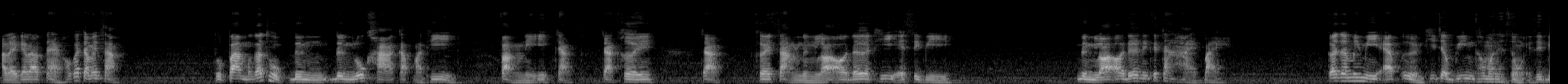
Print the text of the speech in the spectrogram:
อะไรก็แล้วแต่เขาก็จะไม่สั่งถูกป่ะมันก็ถูกดึงดึงลูกค้ากลับมาที่ฝั่งนี้อีกจากจากเคย จากเคยสั่งหนึ่งร้อยออเดอร์ที่ SCB หนึ่งร้อยออเดอร์นี้ก็จะหายไป ก็จะไม่มีแอปอื่นที่จะวิ่งเข้ามาในส่ง SCB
